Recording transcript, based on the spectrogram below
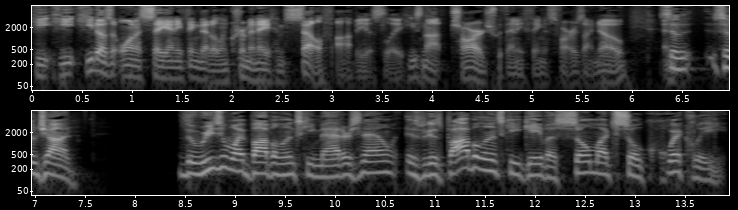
He he he doesn't want to say anything that'll incriminate himself. Obviously, he's not charged with anything, as far as I know. So, so John, the reason why Bobulinski matters now is because Bobulinski gave us so much so quickly.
